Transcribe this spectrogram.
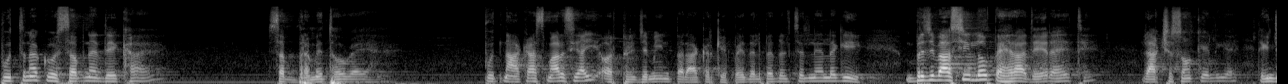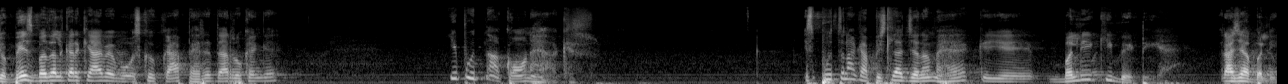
पुतना को सबने देखा है, सब भ्रमित हो गए हैं। पुतना आकाश मार्ग से आई और फिर ज़मीन पर आकर के पैदल पैदल चलने लगी। ब्रजवासी लोग पहरा दे रहे थे राक्षसों के लिए, लेकिन जो बेस बदल करके आए वो उसको क्या पहरेदार रोकेंगे? ये पूतना कौन है आखिर? इस पूतना का पिछला जन्म है कि ये बलि की बेटी है, राजा बलि।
